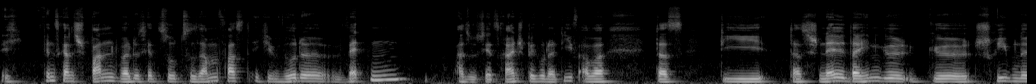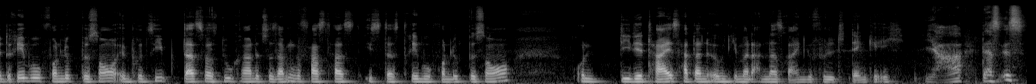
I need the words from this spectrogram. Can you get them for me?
Ich finde es ganz spannend, weil du es jetzt so zusammenfasst. Ich würde wetten, also ist jetzt rein spekulativ, aber dass die, das schnell dahingeschriebene Drehbuch von Luc Besson im Prinzip das, was du gerade zusammengefasst hast, ist das Drehbuch von Luc Besson Und die Details hat dann irgendjemand anders reingefüllt, denke ich. Ja, das ist,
